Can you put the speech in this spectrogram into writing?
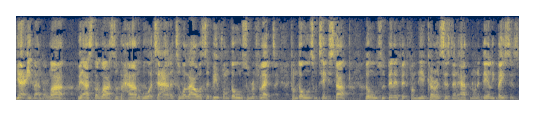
Ya ibadallah, we ask Allah subhanahu wa ta'ala to allow us to be from those who reflect, from those who take stock, those who benefit from the occurrences that happen on a daily basis,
